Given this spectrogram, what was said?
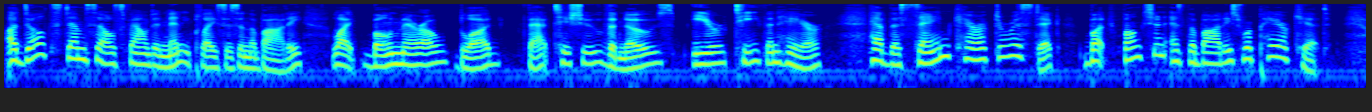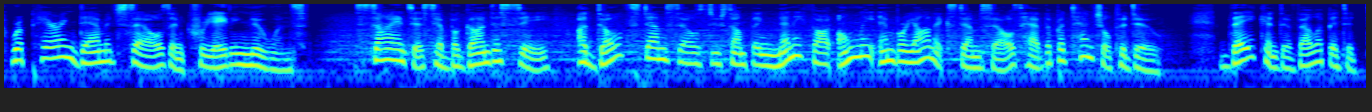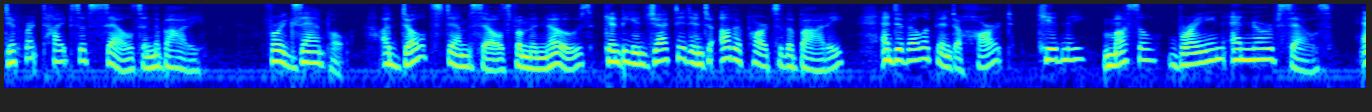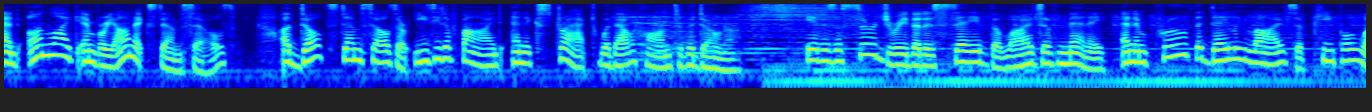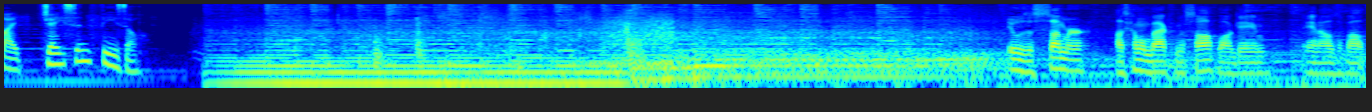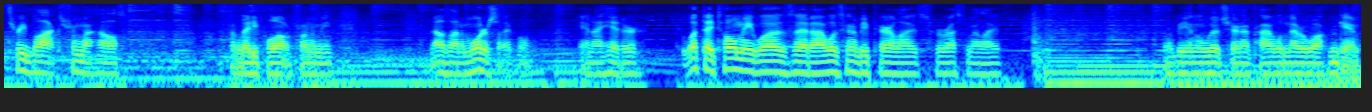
Adult stem cells found in many places in the body, like bone marrow, blood, fat tissue, the nose, ear, teeth, and hair, have the same characteristic but function as the body's repair kit, repairing damaged cells and creating new ones. Scientists have begun to see adult stem cells do something many thought only embryonic stem cells had the potential to do. They can develop into different types of cells in the body. For example, adult stem cells from the nose can be injected into other parts of the body and develop into heart, kidney, muscle, brain, and nerve cells. And unlike embryonic stem cells, adult stem cells are easy to find and extract without harm to the donor. It is a surgery that has saved the lives of many and improved the daily lives of people like Jason Fiesel. It was a summer. I was coming back from a softball game, and I was about three blocks from my house. A lady pulled out in front of me. and I was on a motorcycle, and I hit her. What they told me was that I was going to be paralyzed for the rest of my life. I'll be in a wheelchair, and I probably will never walk again.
